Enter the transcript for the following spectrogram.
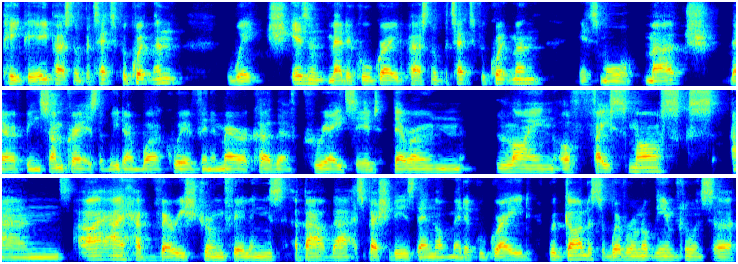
PPE, personal protective equipment, which isn't medical grade personal protective equipment. It's more merch. There have been some creators that we don't work with in America that have created their own line of face masks. And I, I, have very strong feelings about that, especially as they're not medical grade, regardless of whether or not the influencer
